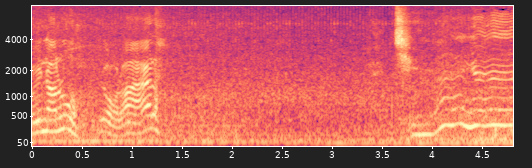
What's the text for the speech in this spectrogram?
云南路又来了，请爱我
